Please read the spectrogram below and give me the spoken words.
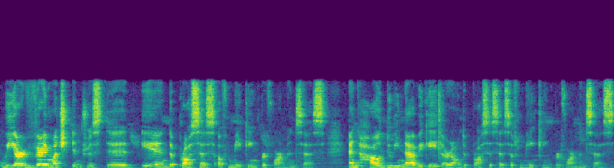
we are very much interested in the process of making performances and how do we navigate around the processes of making performances.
